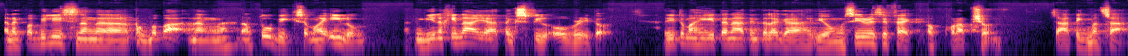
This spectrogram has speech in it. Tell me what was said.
na nagpabilis ng uh, pagbaba ng, ng tubig sa mga ilog at hindi na kinaya, tag-spill over ito. Dito makikita natin talaga yung serious effect of corruption sa ating bansa.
